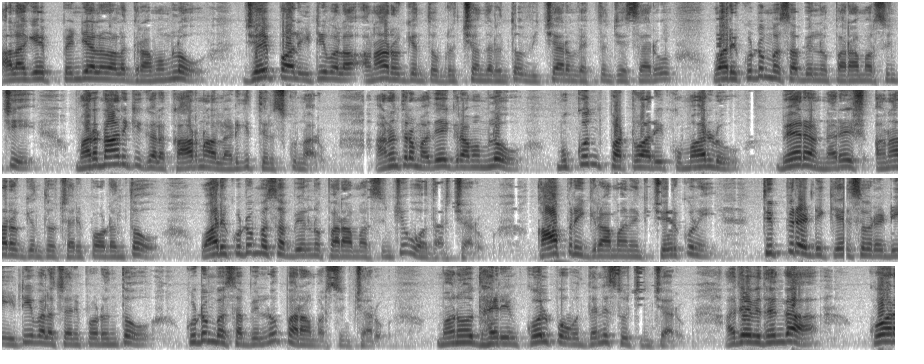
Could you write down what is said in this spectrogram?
అలాగే పెండ్యాలవాల గ్రామంలో జైపాల్ ఇటీవల అనారోగ్యంతో మృతి చెందడంతో విచారం వ్యక్తం చేశారు. వారి కుటుంబ సభ్యులను పరామర్శించి మరణానికి గల కారణాలు అడిగి తెలుసుకున్నారు. అనంతరం అదే గ్రామంలో ముకుంద్ పట్వారి కుమారుడు బేరా నరేష్ అనారోగ్యంతో చనిపోవడంతో వారి కుటుంబ సభ్యులను పరామర్శించి ఓదార్చారు. కాపురి గ్రామానికి చేరుకుని తిప్పిరెడ్డి కేశవరెడ్డి ఇటీవల చనిపోవడంతో కుటుంబ సభ్యులను పరామర్శించారు. మనోధైర్యం కోల్పోవద్దని సూచించారు. అదేవిధంగా కోర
